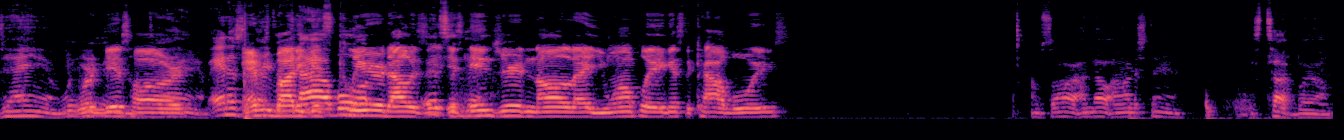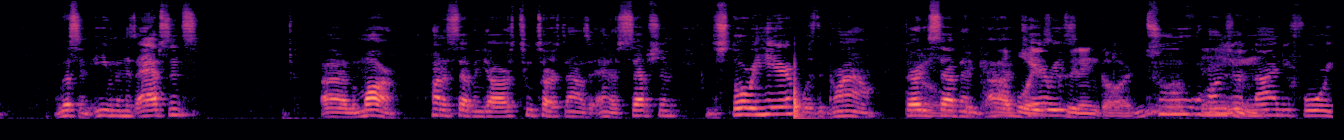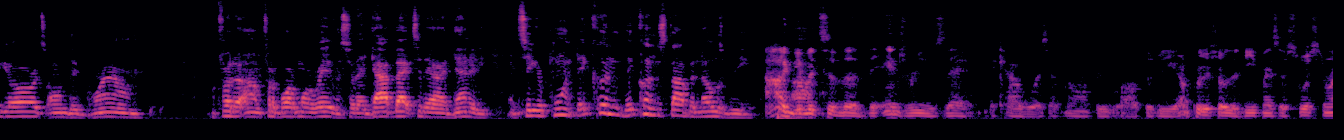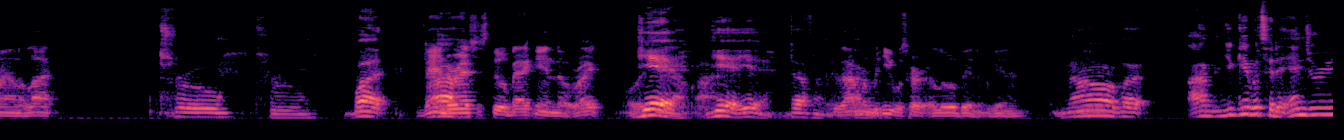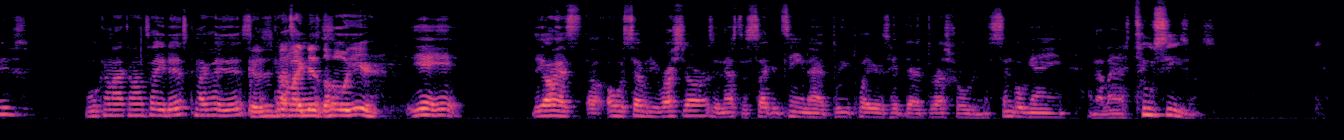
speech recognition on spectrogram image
damn. What work this hard. damn? and it's, Everybody it's gets cleared out, is, It's is injured and all that. You want to play against the Cowboys? I'm sorry. I know. I understand. It's tough, but um, listen. Even in his absence, uh, Lamar, 107 yards, two touchdowns, an interception. The story here was the ground. 37 The uh, carries, couldn't guard 294 yards on the ground for the um for the Baltimore Ravens. So they got back to their identity. And to your point, they couldn't they couldn't stop a nosebleed. I'll give Uh, it to the, the injuries that the Cowboys have gone through all through the year. I'm pretty sure the defense has switched around a lot. True, true. But Van Uh, Der Esch is still back in though, right? Or yeah? Yeah, yeah, definitely. Because I remember he was hurt a little bit in the beginning. No, but I mean, you give it to the injuries. Well, can I can I tell you this? Can I tell you this? Because it's Can been like this the whole year. Yeah, yeah. They all had uh, over 70 rush yards, and that's the second team that had three players hit that threshold in a single game in the last two seasons.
